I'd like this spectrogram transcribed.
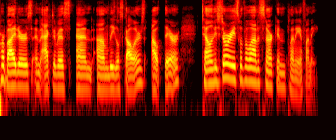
providers and activists and um, legal scholars out there telling you stories with a lot of snark and plenty of funny.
